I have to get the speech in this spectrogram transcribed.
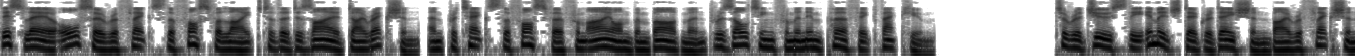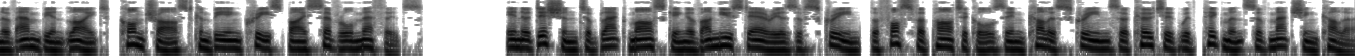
This layer also reflects the phosphor light to the desired direction, and protects the phosphor from ion bombardment resulting from an imperfect vacuum. To reduce the image degradation by reflection of ambient light, contrast can be increased by several methods. In addition to black masking of unused areas of screen, the phosphor particles in color screens are coated with pigments of matching color.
